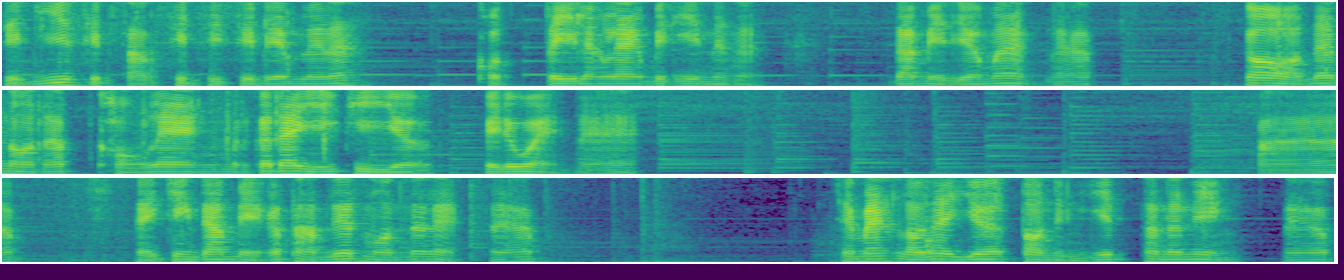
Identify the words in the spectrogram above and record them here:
10 20 30 40 M เลยนะ กดตีแรงๆไปทีหนึ่งอะดาเมจเยอะมากนะครับ ก็แน่นอนครับ ของแรงมันก็ได้ EP เยอะไปด้วยนะฮะ ปั๊บแต่จริงดาเมจก็ตามเลือดมอนนั่นแหละนะครับ ใช่ไหมเราได้เยอะตอนหนึ่งฮิตเท่านั้นเองนะครับ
